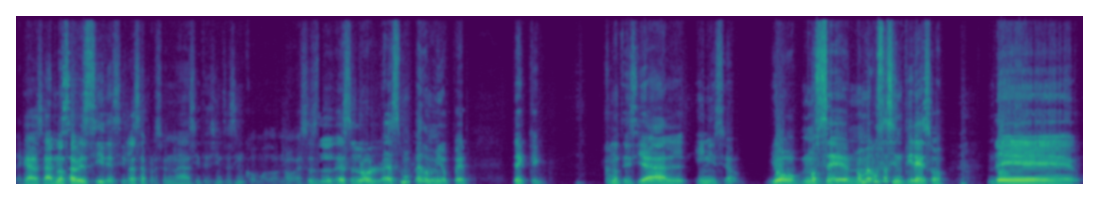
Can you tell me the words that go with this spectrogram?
verga, o sea, no sabes si decirle a esa persona si te sientes incómodo, ¿no? Eso es, eso es, lo, es un pedo mío, pues. De que, como te decía al inicio, yo no sé, no me gusta sentir eso. De,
